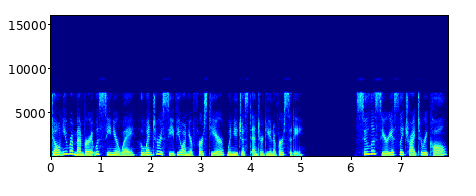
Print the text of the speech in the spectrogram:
don't you remember it was Senior Wei who went to receive you on your first year when you just entered university? Sulu seriously tried to recall,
